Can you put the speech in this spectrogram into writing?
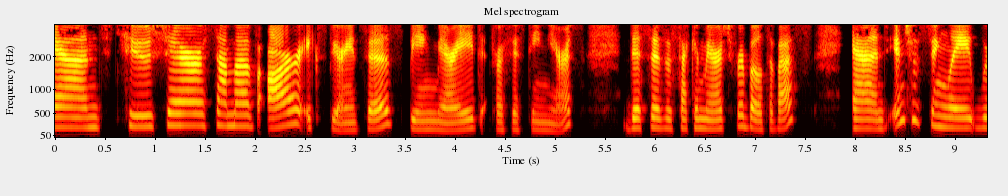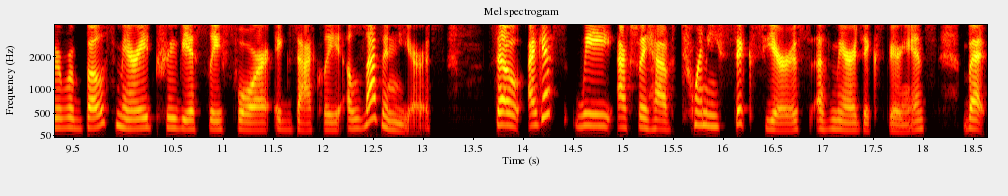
and to share some of our experiences being married for 15 years. This is a second marriage for both of us. And interestingly, we were both married previously for exactly 11 years. So I guess we actually have 26 years of marriage experience, but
